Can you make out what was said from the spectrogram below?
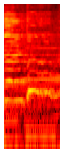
人的。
